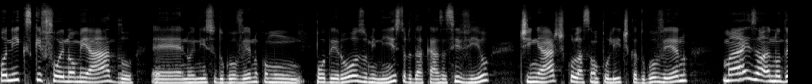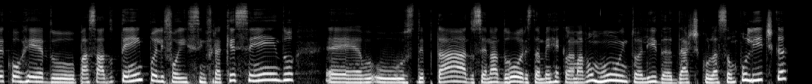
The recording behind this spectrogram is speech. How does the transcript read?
Onix, que foi nomeado é, no início do governo como um poderoso ministro da Casa Civil, tinha articulação política do governo, mas no decorrer do passado tempo ele foi se enfraquecendo, é, os deputados, senadores também reclamavam muito ali da, da articulação política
